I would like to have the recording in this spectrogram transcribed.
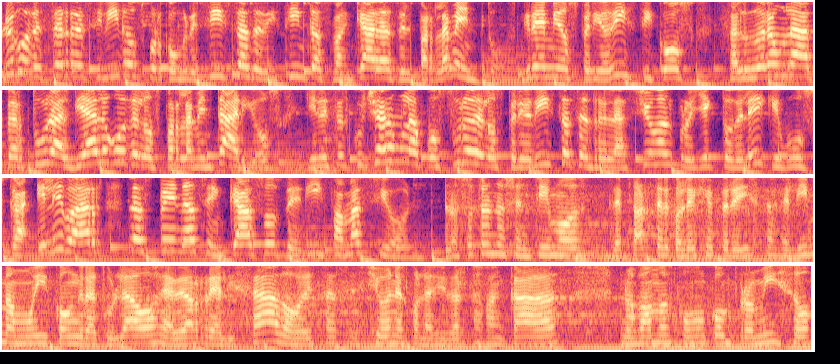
Luego de ser recibidos por congresistas de distintas bancadas del Parlamento. Gremios periodísticos saludaron la apertura al diálogo de los parlamentarios, quienes escucharon la postura de los periodistas en relación al proyecto de ley que busca elevar las penas en casos de difamación. Nosotros nos sentimos de parte del Colegio de Periodistas de Lima muy congratulados de haber realizado estas sesiones con las diversas bancadas. Nos vamos con un compromiso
